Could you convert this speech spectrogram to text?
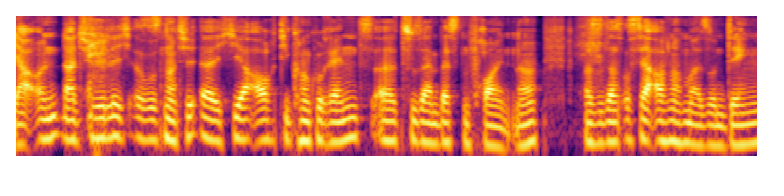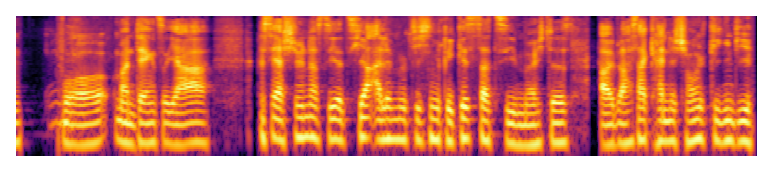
Ja, und natürlich ist es natürlich äh, hier auch die Konkurrenz äh, zu seinem besten Freund, ne? Also das ist ja auch nochmal so ein Ding. wo man denkt so, ja, ist ja schön, dass du jetzt hier alle möglichen Register ziehen möchtest, aber du hast halt keine Chance gegen die,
